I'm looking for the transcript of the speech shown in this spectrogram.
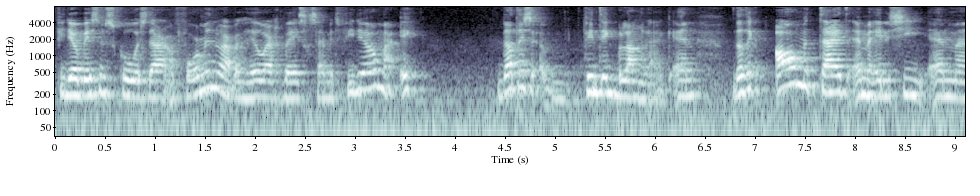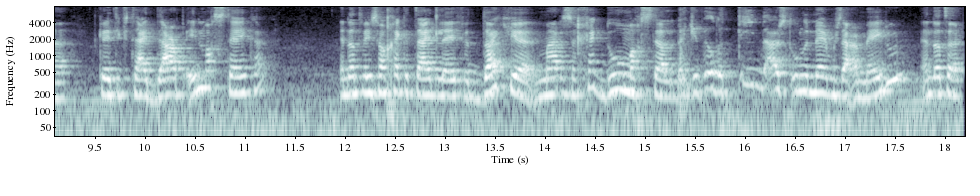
Video Business School is daar een vorm in, waar we heel erg bezig zijn met video. Maar ik, dat is, vind ik belangrijk. En dat ik al mijn tijd en mijn energie en mijn creativiteit daarop in mag steken. En dat we in zo'n gekke tijd leven dat je maar eens een gek doel mag stellen. Dat je wil dat 10.000 ondernemers daar aan meedoen. En dat, er,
